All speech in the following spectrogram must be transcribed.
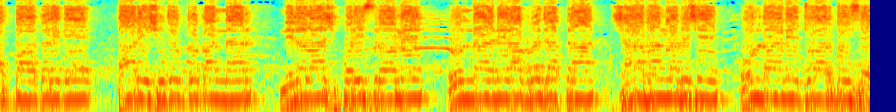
অব্যাহত রেখে এই সুযোগ্য কন্যার নিরলস পরিশ্রমে উন্নয়নের অগ্রযাত্রা সারা বাংলাদেশে উন্নয়নের জোয়ার বইছে।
